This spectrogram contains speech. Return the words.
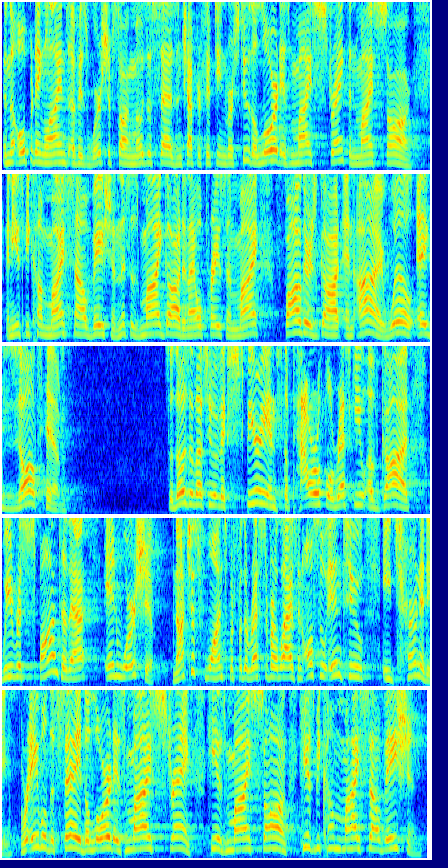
In the opening lines of his worship song, Moses says in chapter 15, verse 2 The Lord is my strength and my song, and he has become my salvation. This is my God, and I will praise him, my Father's God, and I will exalt him. So, those of us who have experienced the powerful rescue of God, we respond to that in worship, not just once, but for the rest of our lives and also into eternity. We're able to say, The Lord is my strength, He is my song, He has become my salvation.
